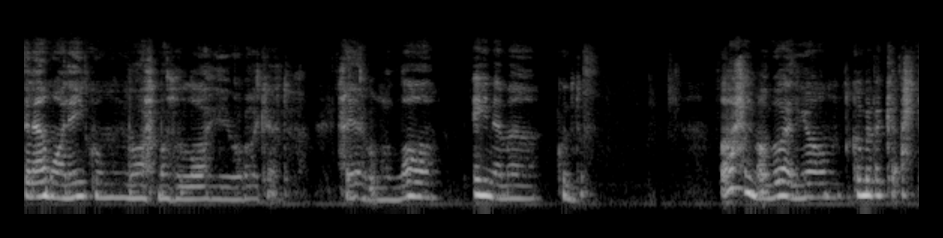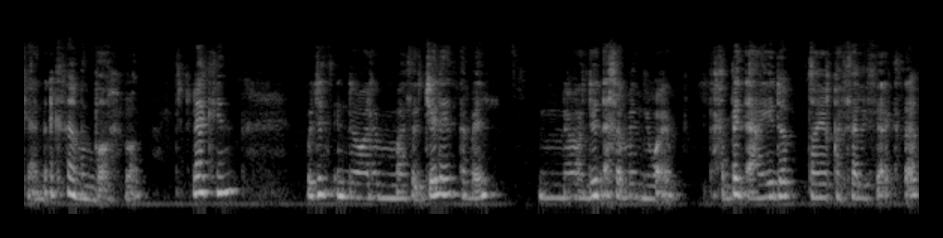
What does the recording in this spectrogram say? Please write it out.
السلام عليكم ورحمة الله وبركاته. حياكم الله أينما كنتم. صراحة الموضوع اليوم كنت بفكر أحكي عن أكثر من ظاهرة لكن وجدت إنه لما سجلت قبل إنه جد أخذ مني وقت. فحبيت أعيده بطريقة سلسة أكثر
